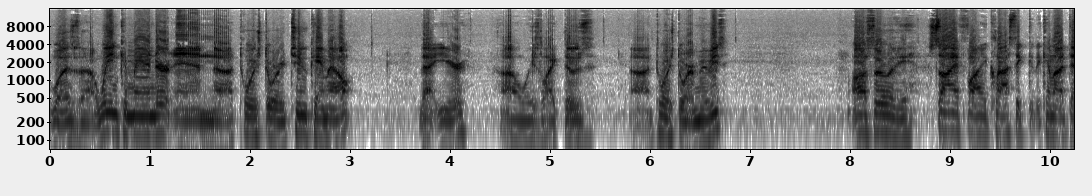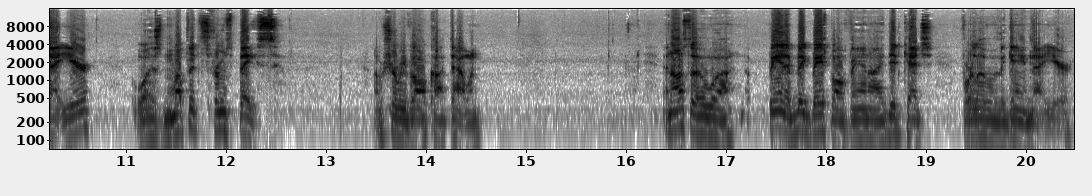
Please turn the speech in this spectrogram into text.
was uh, Wing Commander and uh, Toy Story 2 came out that year. I always liked those uh, Toy Story movies. Also, a sci-fi classic that came out that year was Muppets from Space. I'm sure we've all caught that one. And also, uh, being a big baseball fan, I did catch For Love of the Game that year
